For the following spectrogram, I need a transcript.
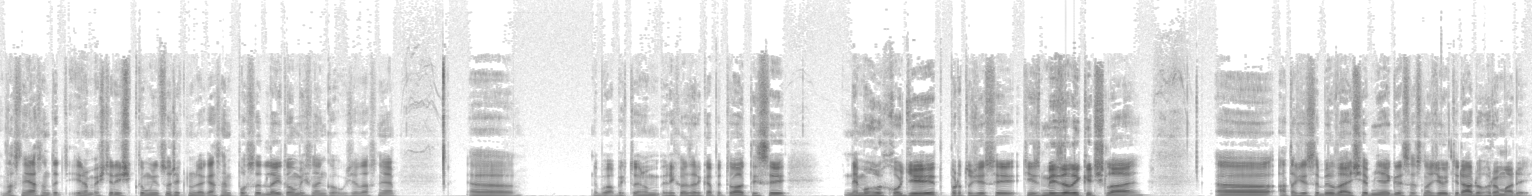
vlastně já jsem teď, jenom ještě když k tomu něco řeknu, tak já jsem posedlej tou myšlenkou, že vlastně, uh, nebo abych to jenom rychle zrekapituloval, ty si nemohl chodit, protože si ti zmizely kyčle uh, a takže jsi byl léčebně, kde se snažili tě dát dohromady.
